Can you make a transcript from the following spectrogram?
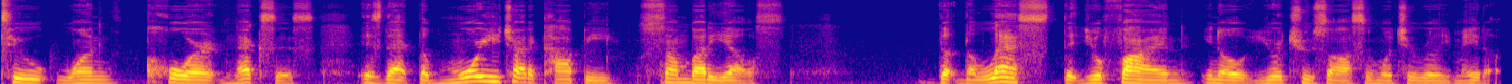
to one core nexus is that the more you try to copy somebody else, the, the less that you'll find, you know, your true sauce and what you're really made of.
